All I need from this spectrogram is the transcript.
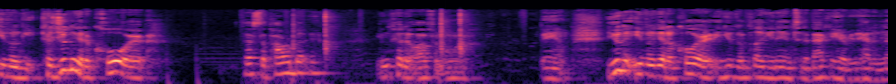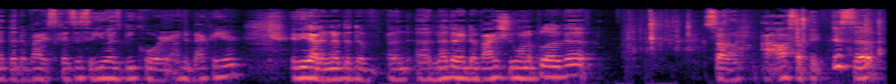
even get, because you can get a cord. That's the power button. You can cut it off and on. Bam. You can even get a cord and you can plug it into the back of here if you had another device because it's a USB cord on the back of here. If you got another de- another device you want to plug up. So I also picked this up.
